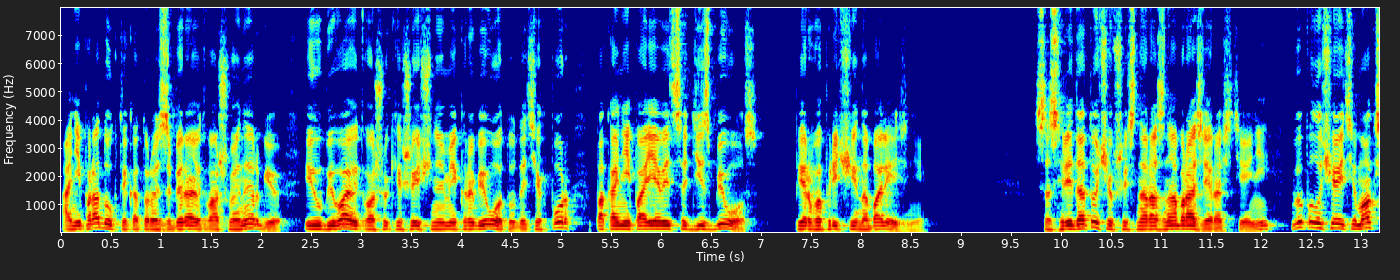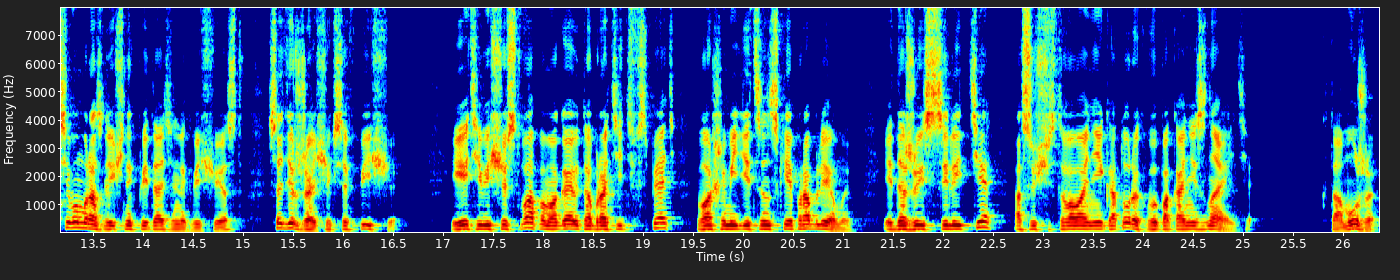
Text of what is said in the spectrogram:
а не продукты, которые забирают вашу энергию и убивают вашу кишечную микробиоту до тех пор, пока не появится дисбиоз – первопричина болезни. Сосредоточившись на разнообразии растений, вы получаете максимум различных питательных веществ, содержащихся в пище – и эти вещества помогают обратить вспять ваши медицинские проблемы и даже исцелить те, о существовании которых вы пока не знаете. К тому же,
